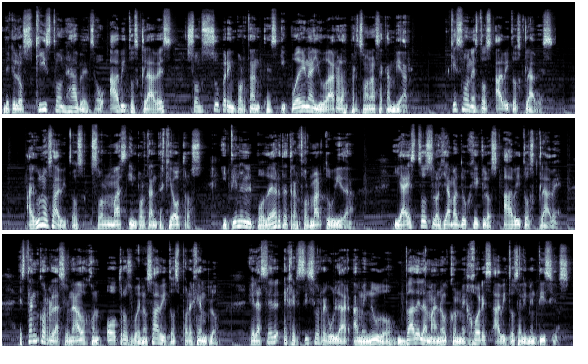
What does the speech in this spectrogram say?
de que los Keystone Habits o hábitos claves son súper importantes y pueden ayudar a las personas a cambiar. ¿Qué son estos hábitos claves? Algunos hábitos son más importantes que otros y tienen el poder de transformar tu vida, y a estos los llama Duhigg los hábitos clave están correlacionados con otros buenos hábitos. Por ejemplo, el hacer ejercicio regular a menudo va de la mano con mejores hábitos alimenticios.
